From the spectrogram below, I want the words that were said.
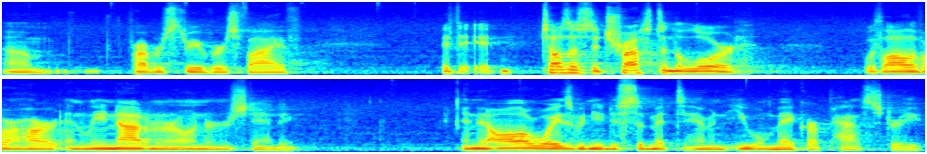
um, Proverbs 3, verse 5. It, it tells us to trust in the Lord with all of our heart and lean not on our own understanding. And in all our ways, we need to submit to Him, and He will make our path straight.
